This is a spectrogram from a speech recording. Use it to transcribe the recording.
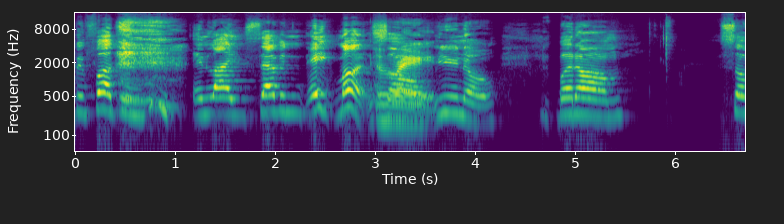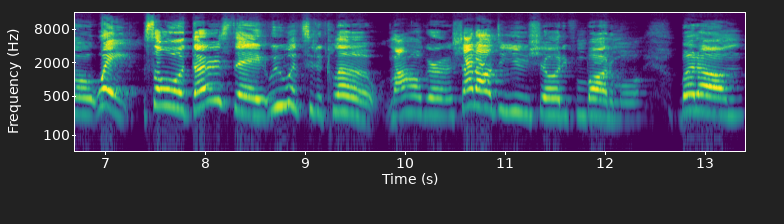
haven't been fucking in like seven, eight months. So Right. you know, but um, so wait, so on Thursday we went to the club. My homegirl, shout out to you, Shorty from Baltimore. But um,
